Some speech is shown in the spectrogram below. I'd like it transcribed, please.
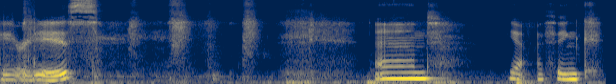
here it is. And yeah I think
